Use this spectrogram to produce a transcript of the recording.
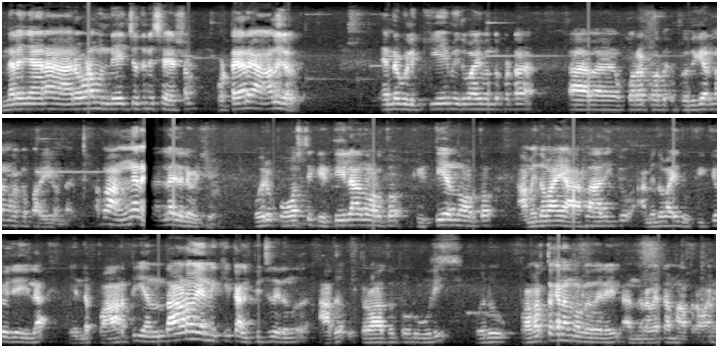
ഇന്നലെ ഞാൻ ആ ആരോപണം ഉന്നയിച്ചതിന് ശേഷം ഒട്ടേറെ ആളുകൾ എന്നെ വിളിക്കുകയും ഇതുമായി ബന്ധപ്പെട്ട കുറേ പ്രതികരണങ്ങളൊക്കെ പറയുകയുണ്ടായി. അപ്പോൾ അങ്ങനെ അല്ല ഇതിലെ വിഷയം. ഒരു പോസ്റ്റ് കിട്ടിയില്ല എന്നോർത്തോ കിട്ടിയെന്നോർത്തോ അമിതമായി ആഹ്ലാദിക്കുകയോ അമിതമായി ദുഃഖിക്കുകയോ ചെയ്യില്ല. എന്റെ പാർട്ടി എന്താണോ എനിക്ക് കൽപ്പിച്ചു തരുന്നത് അത് ഉത്തരവാദിത്തത്തോടു കൂടി ഒരു പ്രവർത്തകൻ എന്നുള്ള നിലയിൽ അത് നിറവേറ്റാൻ മാത്രമാണ്.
